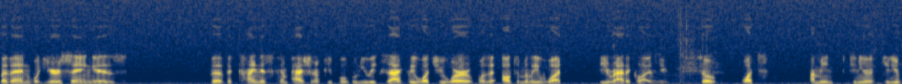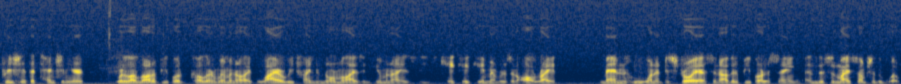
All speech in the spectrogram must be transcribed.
but then what you're saying is the the kindness and compassion of people who knew exactly what you were was ultimately what de-radicalized you. So what's I mean, can you can you appreciate the tension here? Where a lot of people of color and women are like, why are we trying to normalize and humanize these KKK members and alt-right men who want to destroy us, and other people are saying, and this is my assumption. That what,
